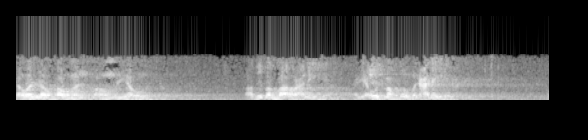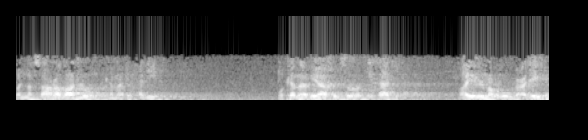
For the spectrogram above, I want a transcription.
تولوا قوما وهم اليهود. غضب الله عليهم. اليهود مغضوب عليهم. والنصارى ضالون كما في الحديث. وكما في آخر سورة الفاتحة. غير المغضوب عليهم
